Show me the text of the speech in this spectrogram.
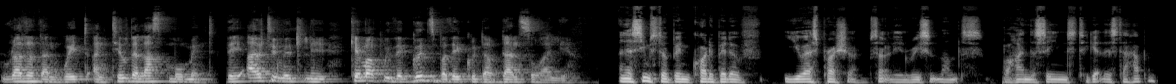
rather than wait until the last moment. They ultimately came up with the goods, but they could have done so earlier. And there seems to have been quite a bit of US pressure, certainly in recent months, behind the scenes to get this to happen?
